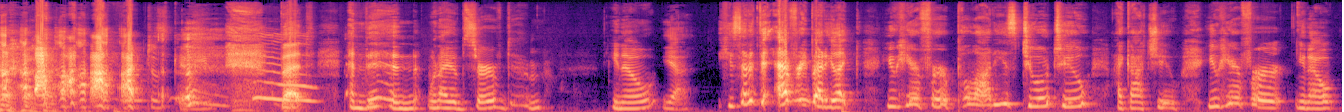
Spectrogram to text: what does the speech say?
I'm just kidding. But and then when I observed him, you know, Yeah. he said it to everybody. Like, you here for Pilates 202? I got you. You here for, you know,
